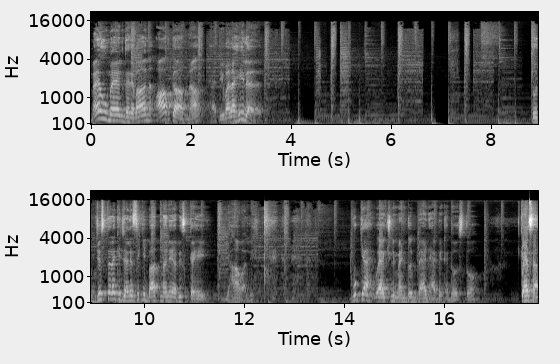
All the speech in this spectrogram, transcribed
मैं हूँ मयंक धरेवान, आपका अपना हैप्पी वाला हीलर तो जिस तरह की जेलेसी की बात मैंने अभी कही, यहाँ वाली, वो क्या है? वो एक्चुअली मेंटल बैड हैबिट है दोस्तों। कैसा?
